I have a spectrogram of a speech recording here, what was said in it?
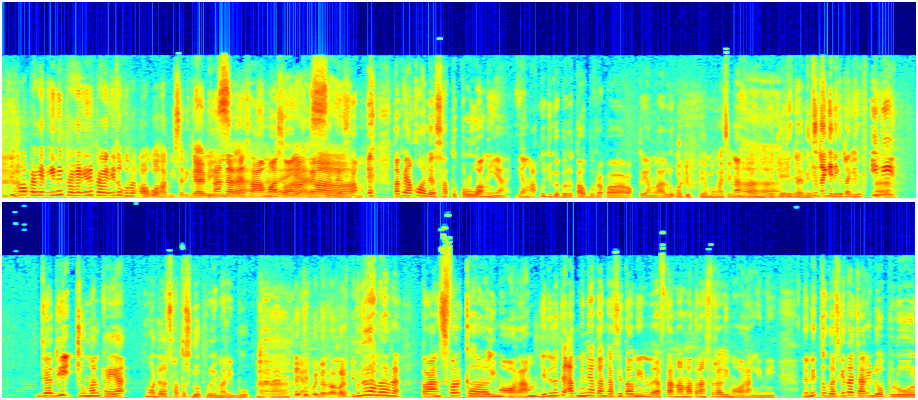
Jadi kalau pengen ini, pengen ini, pengen itu, gue bilang, oh gue nggak bisa digituin. bisa. Standarnya sama soalnya sih. template-nya sama. Eh, tapi aku ada satu peluang nih ya yang aku juga baru tahu beberapa waktu yang lalu. Waduh, dia mau ngajak Nah, kayaknya nih. dikit lagi, dikit lagi. Ini jadi cuman kayak modal 125 ribu. ya. beneran loh. Beneran, beneran, beneran. Transfer ke lima orang. Jadi nanti adminnya akan kasih tahu nih daftar nama transfernya lima orang ini. Dan ini tugas kita cari 25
